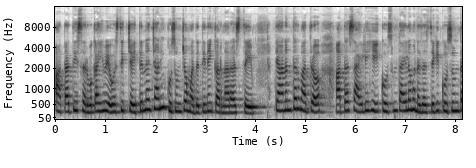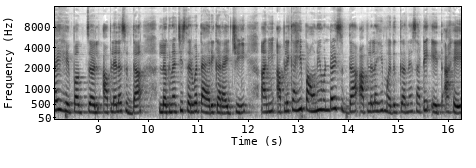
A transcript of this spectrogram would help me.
आता ती सर्व काही व्यवस्थित चैतन्याच्या आणि कुसुमच्या मदतीने करणार असते. त्यानंतर मात्र आता सायली ही कुसुमताईला म्हणत असते की कुसुमताई हे पग चल आपल्यालासुद्धा लग्नाची सर्व तयारी करायची आणि आपले काही पाहुणे मंडळीसुद्धा आपल्याला ही मदत करण्यासाठी येत आहे.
